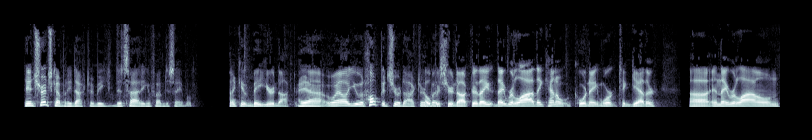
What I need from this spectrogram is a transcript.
the insurance company doctor be deciding if I'm disabled? I think it would be your doctor. Yeah, well, you would hope it's your doctor. Hope but... it's your doctor. They they rely. They kind of coordinate and work together, uh, and they rely on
